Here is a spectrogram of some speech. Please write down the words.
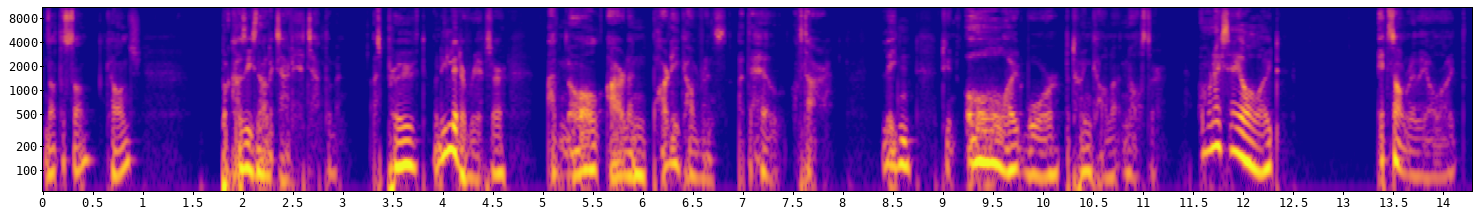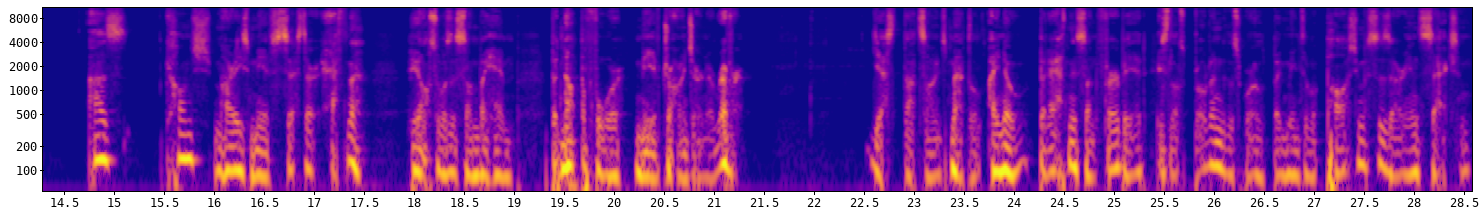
not the son, Conch, because he's not exactly a gentleman, as proved when he later rapes her at an All Ireland party conference at the Hill of Tara, leading to an all out war between Connacht and Ulster. And when I say all out, it's not really all out, as Conch marries Maeve's sister Ethna, who also was a son by him, but not before Maeve drowns her in a river. Yes, that sounds mental, I know, but Ethna's son Firbaed is thus brought into this world by means of a posthumous caesarean section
